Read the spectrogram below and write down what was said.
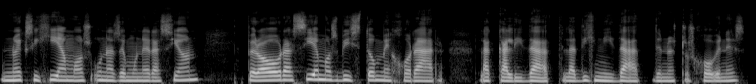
no exigíamos una remuneración, pero ahora sí hemos visto mejorar la calidad, la dignidad de nuestros jóvenes.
